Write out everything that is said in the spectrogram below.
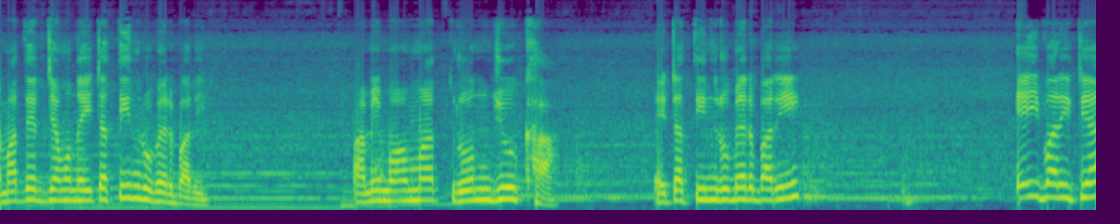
আমাদের যেমন এইটা তিন রুমের বাড়ি। আমি মোহাম্মদ রঞ্জু খা। এটা তিন রুমের বাড়ি। এই বাড়িটা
